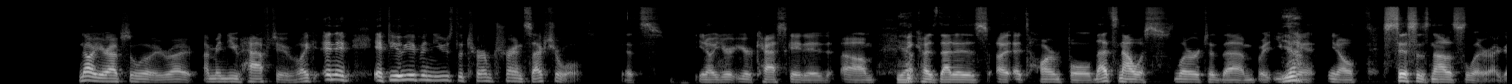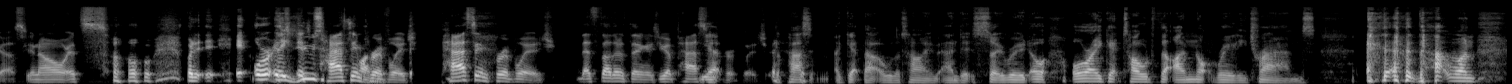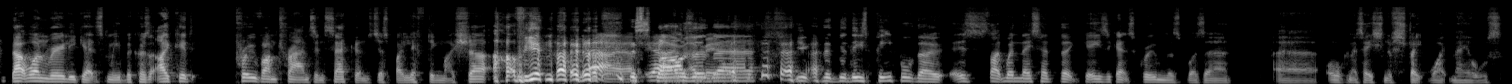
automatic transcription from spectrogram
No, you're absolutely right. I mean, you have to like, and if if you even use the term transsexual, it's you know you're you're cascaded um yeah. because that is uh, it's harmful that's now a slur to them but you yeah. can't you know cis is not a slur i guess you know it's so but it, it or they it's, use it's passing fun. privilege passing privilege that's the other thing is you have passing privilege. the passing, I get that all the time, and it's so rude. Or, or I get told that I'm not really trans. that one, that one really gets me because I could prove I'm trans in seconds just by lifting my shirt up. You know, yeah, the scars yeah, are mean... there. You, the, the, these people, though, is like when they said that Gays Against Groomers was a, a organization of straight white males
